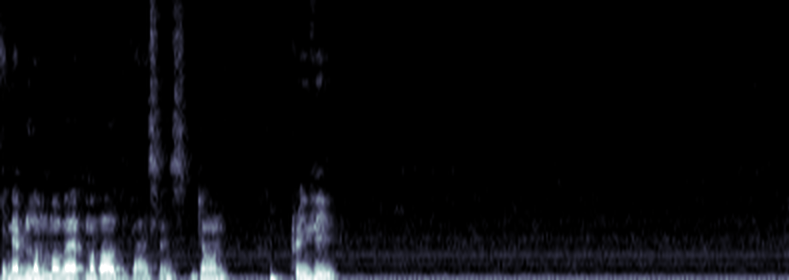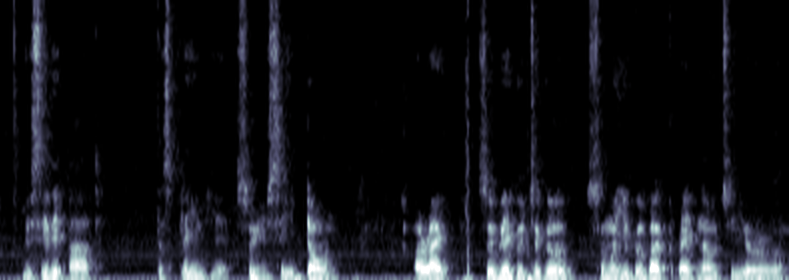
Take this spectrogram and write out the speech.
Enable on mobile mobile devices. Done. Preview. You see the ad displaying here. So you say done. All right? So we are good to go. So when you go back right now to your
